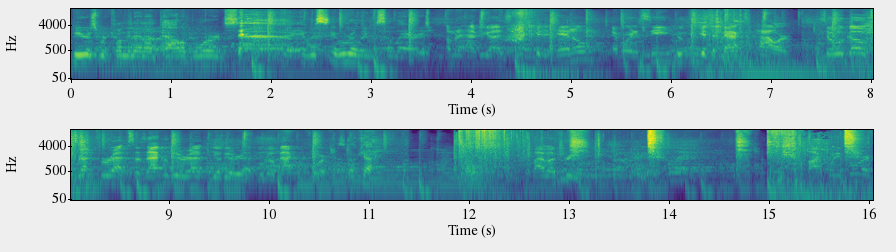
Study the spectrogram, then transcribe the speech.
Beers were coming in on paddle boards. it was, it really was hilarious. I'm gonna have you guys each get a handle, and we're gonna see who can get the max power. So we'll go rep for rep. So Zac will do a rep, you'll do a rep. We'll go back and forth. Okay. 503. 524.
